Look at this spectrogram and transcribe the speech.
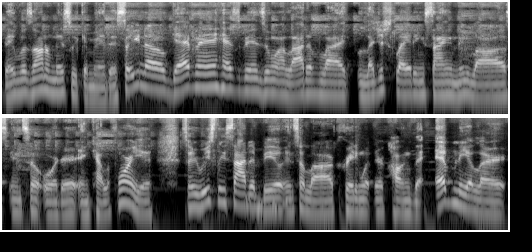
they was on him this week, Amanda. So, you know, Gavin has been doing a lot of like legislating, signing new laws into order in California. So he recently signed a bill into law creating what they're calling the Ebony Alert,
